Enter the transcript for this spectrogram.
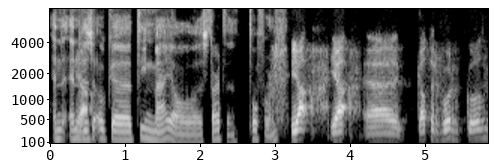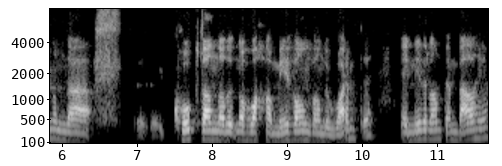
En, en Ja. het is ook eh 10 mei al starten. Tof hoor. Ja, ja. ik had ervoor gekozen omdat ik hoop dan dat het nog wat gaat meevallen van de warmte in Nederland en België.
